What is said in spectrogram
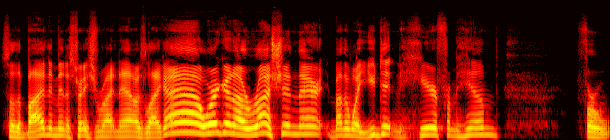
So the Biden administration right now is like, ah, we're going to rush in there. By the way, you didn't hear from him for,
